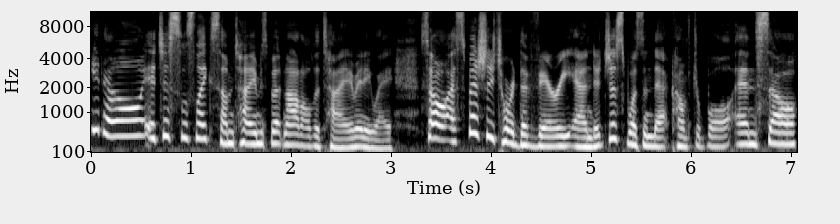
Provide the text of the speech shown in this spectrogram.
you know, it just was like sometimes, but not all the time anyway. So, especially toward the very end, it just wasn't that comfortable. And so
